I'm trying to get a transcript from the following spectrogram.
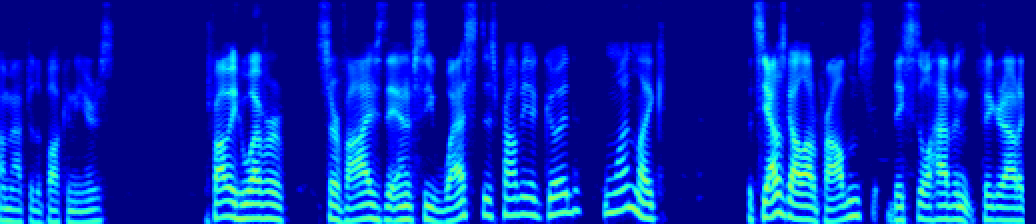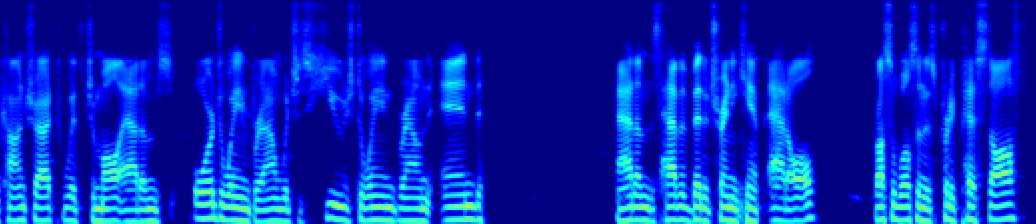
come after the Buccaneers. Probably whoever survives the NFC West is probably a good one. Like, but Seattle's got a lot of problems. They still haven't figured out a contract with Jamal Adams or Duane Brown, which is huge. Duane Brown and Adams haven't been to training camp at all. Russell Wilson is pretty pissed off.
